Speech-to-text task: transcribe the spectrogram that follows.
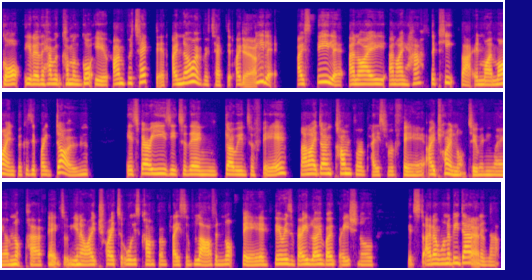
got, you know, they haven't come and got you. I'm protected. I know I'm protected. I yeah. feel it. I feel it and I and I have to keep that in my mind because if I don't, it's very easy to then go into fear. And I don't come from a place of fear. I try not to anyway. I'm not perfect. You know, I try to always come from a place of love and not fear. Fear is very low vibrational. It's I don't want to be down yeah. in that.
